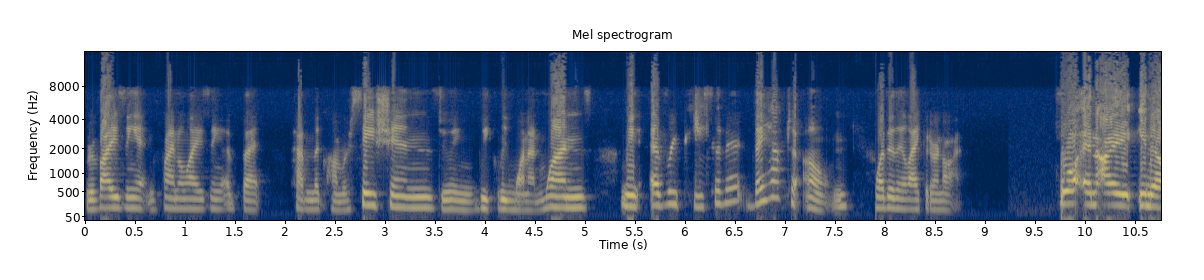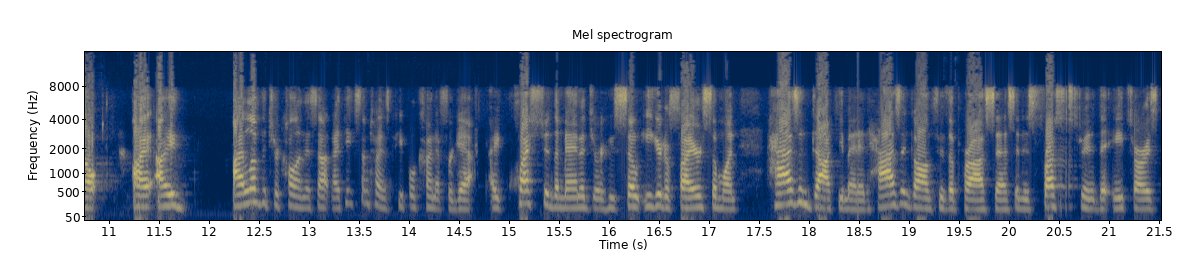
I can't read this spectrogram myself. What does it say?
revising it and finalizing it, but having the conversations, doing weekly one on ones. I mean, every piece of it, they have to own, whether they like it or not. Well, and I, you know, I, I, I love that you're calling this out. And I think sometimes people kind of forget. I question the manager who's so eager to fire someone, hasn't documented, hasn't gone through the process, and is frustrated that HR is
